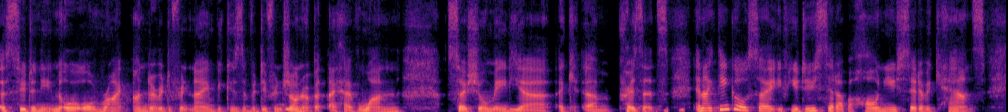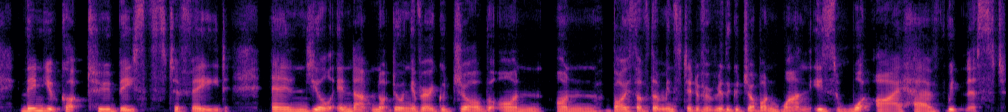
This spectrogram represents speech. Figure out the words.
a pseudonym or, or, write under a different name because of a different mm. genre, but they have one social media um, presence. Mm-hmm. And I think also if you do set up a whole new set of accounts, then you've got two beasts to feed, and you'll end up not doing a very good job on on both of them instead of a really good job on one. Is what I have witnessed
